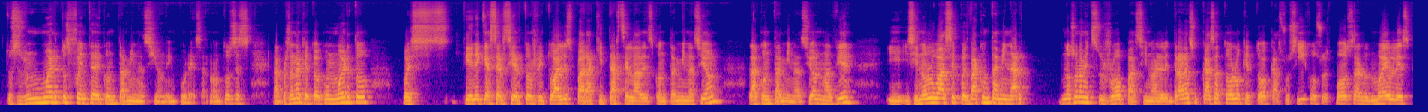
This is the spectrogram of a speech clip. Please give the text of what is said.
Entonces, un muerto es fuente de contaminación, de impureza, ¿no? Entonces, la persona que toca un muerto, pues tiene que hacer ciertos rituales para quitarse la descontaminación, la contaminación más bien, y, y si no lo hace, pues va a contaminar no solamente sus ropas, sino al entrar a su casa todo lo que toca, sus hijos, su esposa, los muebles,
